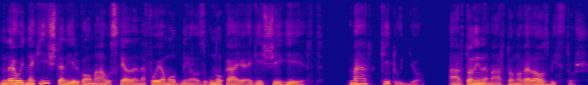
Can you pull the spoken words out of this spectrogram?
de hogy neki Isten irgalmához kellene folyamodni az unokája egészségéért? Bár ki tudja. Ártani nem ártana vele, az biztos.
